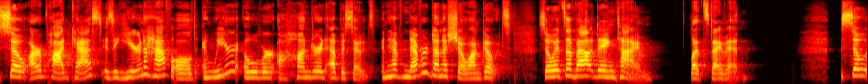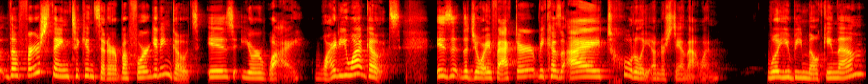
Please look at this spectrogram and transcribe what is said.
So our podcast is a year and a half old and we are over a hundred episodes and have never done a show on goats. So it's about dang time. Let's dive in. So, the first thing to consider before getting goats is your why. Why do you want goats? Is it the joy factor? Because I totally understand that one. Will you be milking them?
